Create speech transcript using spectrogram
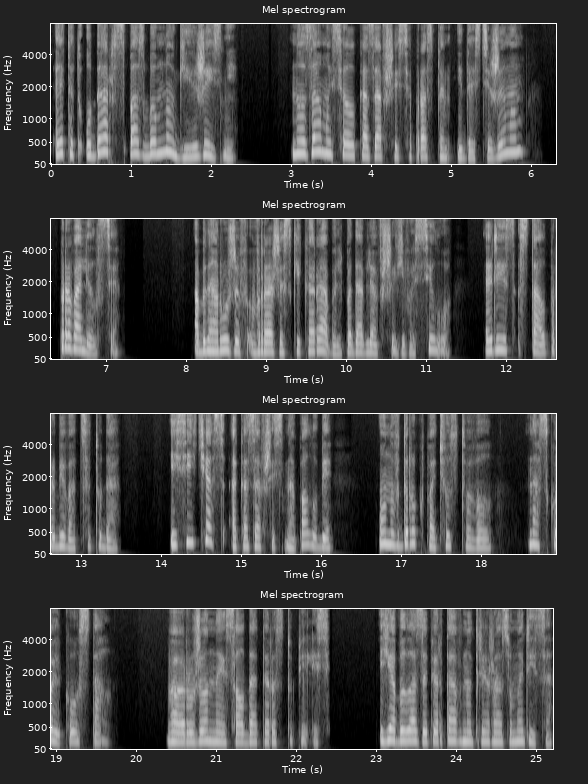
Этот удар спас бы многие жизни. Но замысел, казавшийся простым и достижимым, провалился. Обнаружив вражеский корабль, подавлявший его силу, Риз стал пробиваться туда. И сейчас, оказавшись на палубе, он вдруг почувствовал, насколько устал. Вооруженные солдаты расступились. Я была заперта внутри разума Риса.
